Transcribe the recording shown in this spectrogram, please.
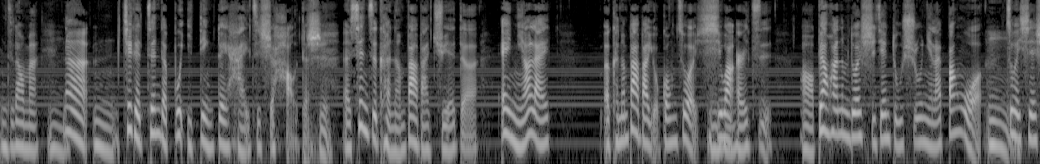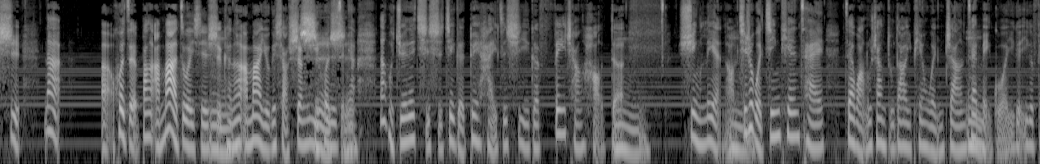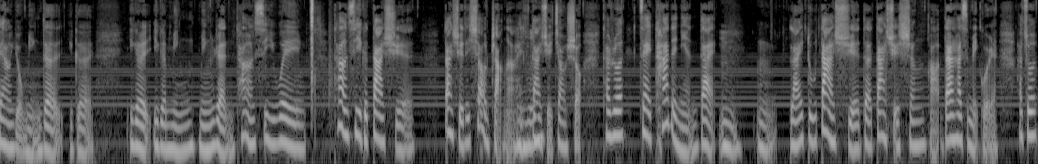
你知道吗？嗯，那嗯，这个真的不一定对孩子是好的，是。呃，甚至可能爸爸觉得，哎，你要来，呃，可能爸爸有工作，希望儿子啊，不要花那么多时间读书，你来帮我做一些事，嗯，那。呃，或者帮阿妈做一些事，嗯、可能阿妈有个小生意或者怎么样。那我觉得其实这个对孩子是一个非常好的训练啊。嗯、其实我今天才在网络上读到一篇文章，嗯、在美国一个一个非常有名的一个一个一个名名人，他好像是一位，他好像是一个大学大学的校长啊，还是大学教授。嗯、他说，在他的年代，嗯嗯，来读大学的大学生啊，当然他是美国人，他说。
